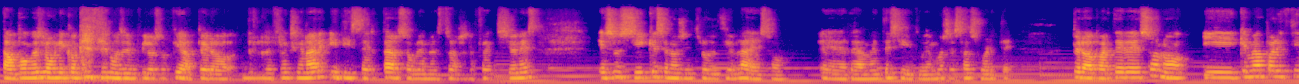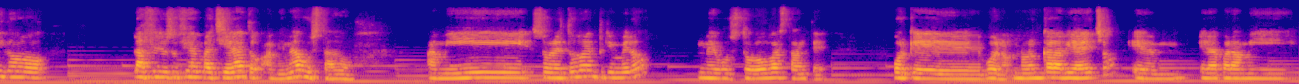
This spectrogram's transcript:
tampoco es lo único que hacemos en filosofía, pero reflexionar y disertar sobre nuestras reflexiones, eso sí que se nos introdució en la ESO. Eh, realmente sí, tuvimos esa suerte. Pero aparte de eso, no. ¿Y qué me ha parecido la filosofía en bachillerato? A mí me ha gustado a mí, sobre todo en primero, me gustó bastante, porque, bueno, nunca lo había hecho, em, era para mí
